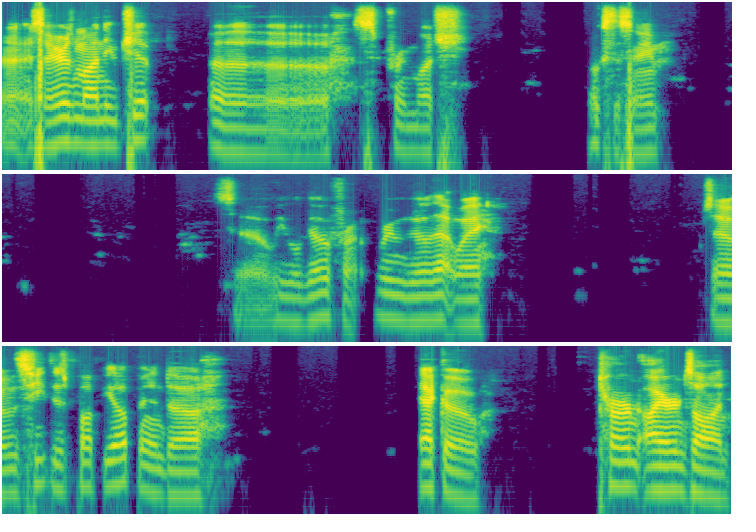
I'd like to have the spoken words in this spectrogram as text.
Alright, so here's my new chip. Uh, it's pretty much looks the same. So we will go from we will go that way. So let's heat this puppy up and uh, echo. Turn irons on.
